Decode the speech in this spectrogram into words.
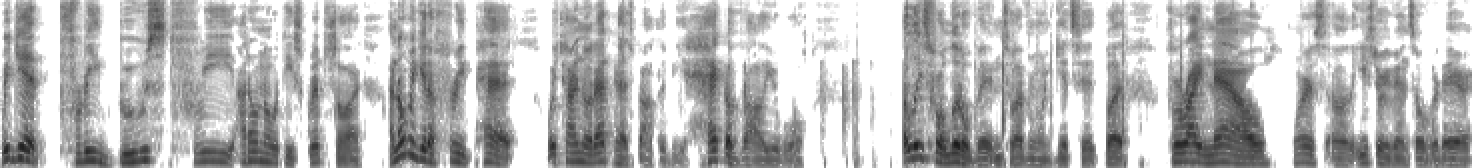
we get free boost, free. I don't know what these scripts are. I know we get a free pet, which I know that pet's about to be heck of valuable. At least for a little bit until everyone gets it. But for right now, where's uh, the Easter events over there?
